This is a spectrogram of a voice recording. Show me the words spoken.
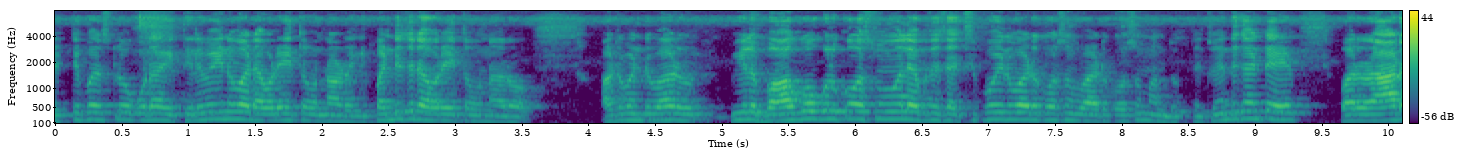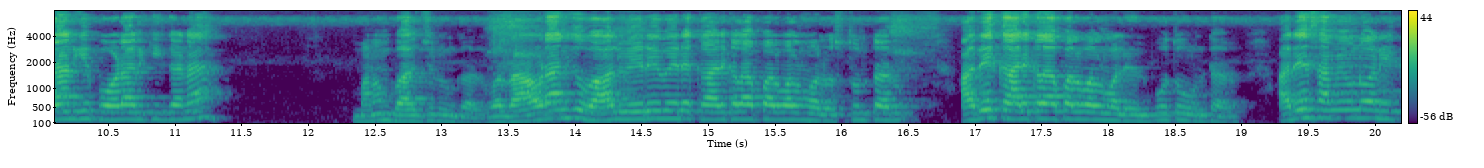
ఎట్టి పరిస్థితిలో కూడా ఈ తెలివైన వాడు ఎవడైతే ఉన్నాడో ఈ పండితుడు ఎవరైతే ఉన్నారో అటువంటి వాడు వీళ్ళ బాగోగుల కోసమో లేకపోతే చచ్చిపోయిన వాడి కోసం వాడి కోసం మనం దుఃఖించం. ఎందుకంటే వారు రావడానికి పోవడానికి కన్నా మనం బాధ్యులం కాదు. వాళ్ళు రావడానికి వాళ్ళు వేరే వేరే కార్యకలాపాల వల్ల వాళ్ళు వస్తుంటారు. అదే కార్యకలాపాల వల్ల వాళ్ళు వెళ్ళిపోతూ ఉంటారు. అదే సమయంలోని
